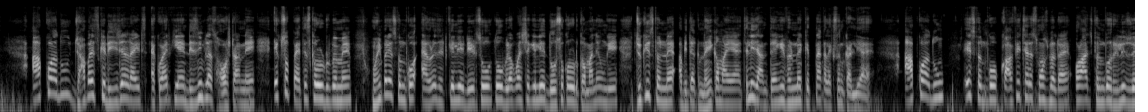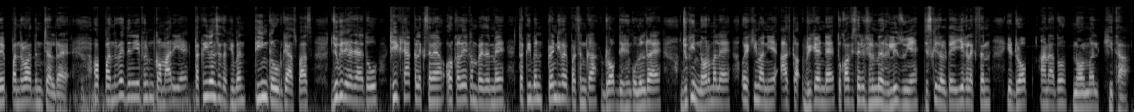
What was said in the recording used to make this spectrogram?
आपको बता दूँ, जहाँ पर इसके डिजिटल राइट्स एक्वायर किए हैं डिजनी प्लस हॉटस्टार ने 135 करोड़ रुपए में, वहीं पर इस फ़िल्म को एवरेज हिट के लिए 150 तो ब्लॉकबस्टर के लिए 200 करोड़ कमाने होंगे, जो कि इस फ़िल्म ने अभी तक नहीं कमाए हैं। चलिए जानते हैं कि फ़िल्म ने कितना कलेक्शन कर लिया है। आपको बता दूँ, इस फ़िल्म को काफ़ी अच्छा रिस्पॉन्स मिल रहा है और आज फ़िल्म को रिलीज़ हुए पंद्रह दिन चल रहा है। और पंद्रह दिन ये फ़िल्म कमा रही है तकरीबन से तकरीबन तीन करोड़ के आसपास, जो कि देखा जाए तो ठीक ठाक कलेक्शन है और कल के कंपेरिजन में तकरीबन ट्वेंटी का ड्रॉप देखने को मिल रहा है, जो कि नॉर्मल है। और यकीन मानिए, आज का वीकेंड है तो काफ़ी सारी फ़िल्में रिलीज़ हुई हैं, जिसके चलते ये कलेक्शन, ये ड्रॉप आना तो नॉर्मल ही था।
